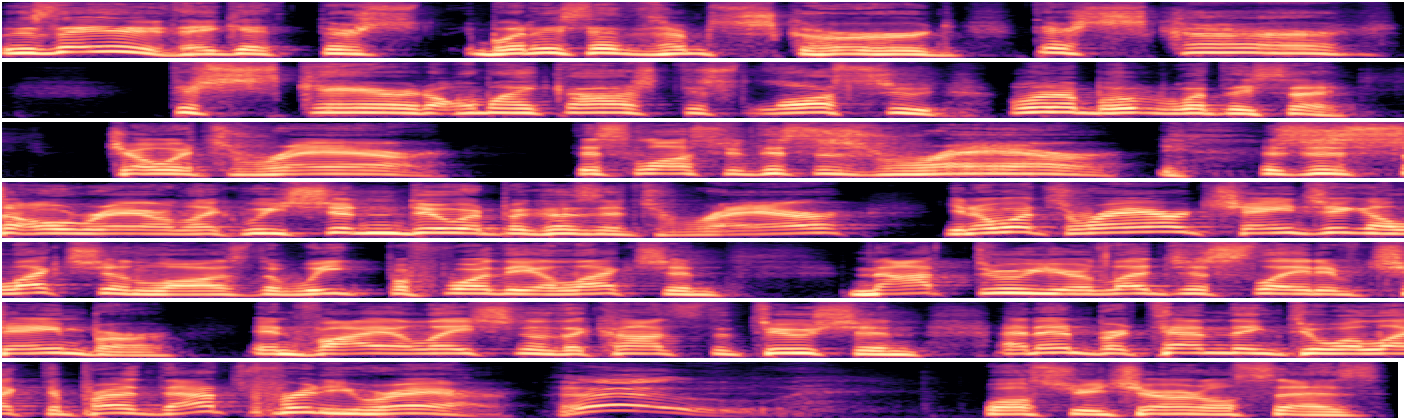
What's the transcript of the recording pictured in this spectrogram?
because they they get they're what do they say the term scared. They're scared. They're scared. Oh my gosh, this lawsuit. What what they say, Joe? It's rare. This lawsuit, this is rare. This is so rare. Like we shouldn't do it because it's rare. You know what's rare? Changing election laws the week before the election, not through your legislative chamber in violation of the Constitution, and then pretending to elect the president. That's pretty rare. Oh. Wall Street Journal says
